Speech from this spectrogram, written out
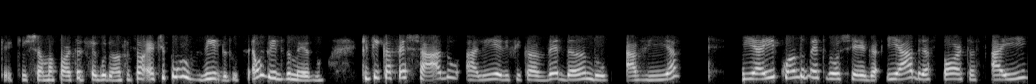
que, que chama porta de segurança. Então, é tipo uns vidros, é um vidro mesmo, que fica fechado ali, ele fica vedando a via. E aí, quando o metrô chega e abre as portas, aí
